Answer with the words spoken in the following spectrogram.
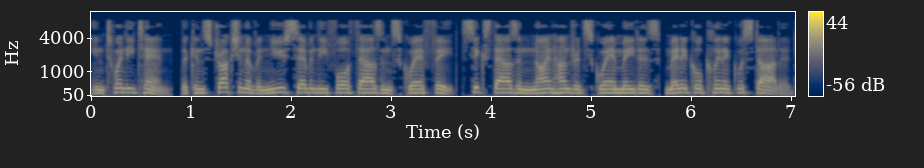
In 2010, the construction of a new 74,000 square feet (6,900 square meters) medical clinic was started.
